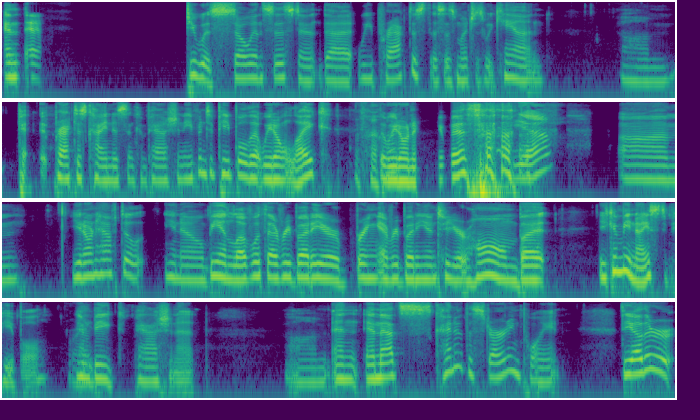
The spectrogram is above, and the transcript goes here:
And, and she was so insistent that we practice this as much as we can. Um, p- practice kindness and compassion, even to people that we don't like, that we don't agree with. yeah. Um, you don't have to, you know, be in love with everybody or bring everybody into your home, but you can be nice to people right. and be compassionate. Um, and and that's kind of the starting point. The other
